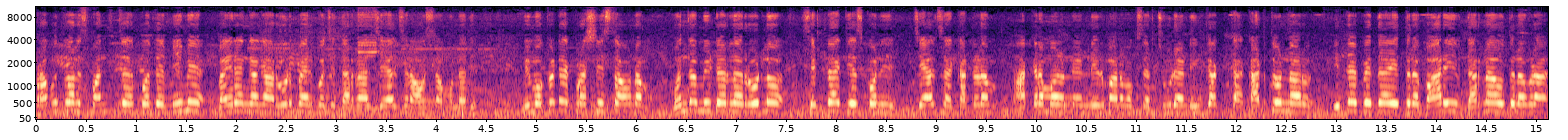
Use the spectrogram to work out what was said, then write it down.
ప్రభుత్వాలు స్పందించకపోతే మేమే బహిరంగంగా రోడ్డు పైనకి వచ్చి ధర్నాలు చేయాల్సిన అవసరం ఉన్నది. మేము ఒక్కటే ప్రశ్నిస్తా ఉన్నాం. వంద మీటర్ల రోడ్లో సెట్ బ్యాక్ చేసుకొని చేయాల్సిన కట్టడం అక్రమ నిర్మాణం ఒకసారి చూడండి. ఇంకా కడుతున్నారు. ఇంత పెద్ద ఎత్తున భారీ ధర్నా అవుతున్నా కూడా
